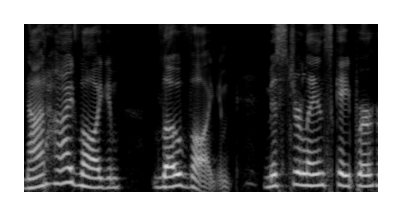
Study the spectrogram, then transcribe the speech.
not high volume, low volume. Mr. Landscaper,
